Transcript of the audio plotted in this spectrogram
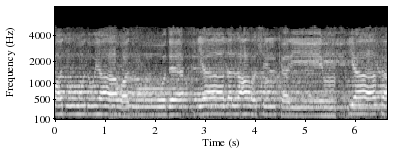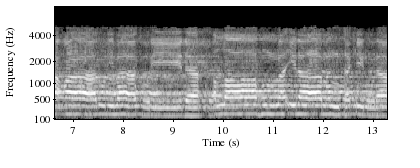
ودود يا ودود يا ذا العرش الكريم يا فعال لما تريد. اللهم إلى من تكلنا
